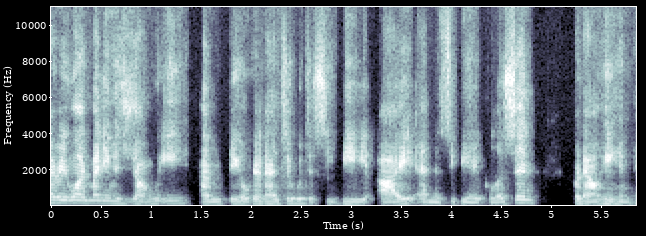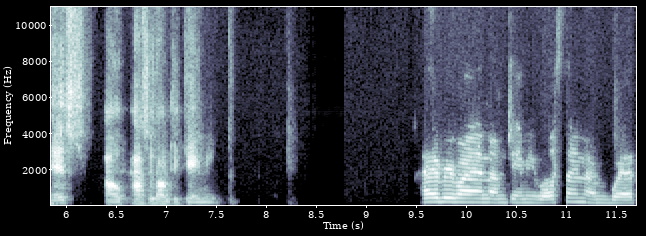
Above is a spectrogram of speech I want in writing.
Hi everyone, my name is Zhang Wei. I'm the organizer with the CPI and the CBA Coalition. For now, he, him, his. I'll pass it on to Jamie. Hi, everyone. I'm Jamie Wilson. I'm with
